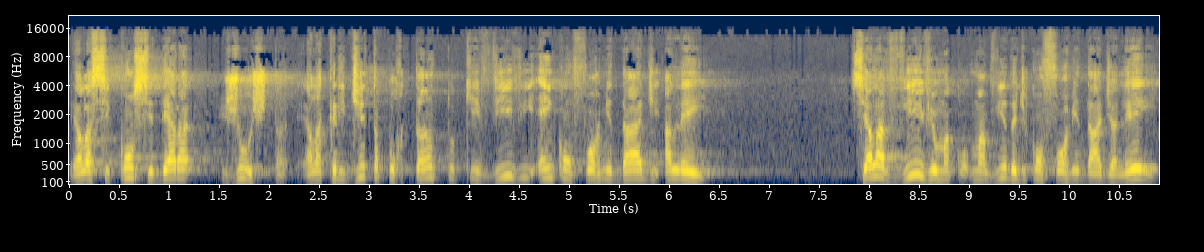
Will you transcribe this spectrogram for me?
ela se considera justa, ela acredita, portanto, que vive em conformidade à lei. Se ela vive uma, uma vida de conformidade à lei,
